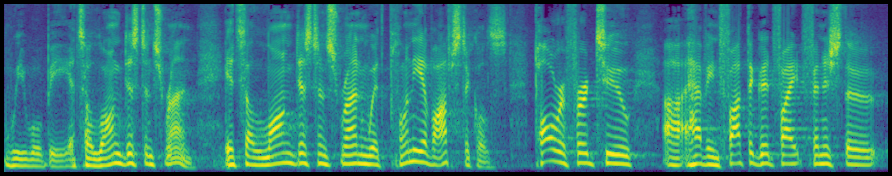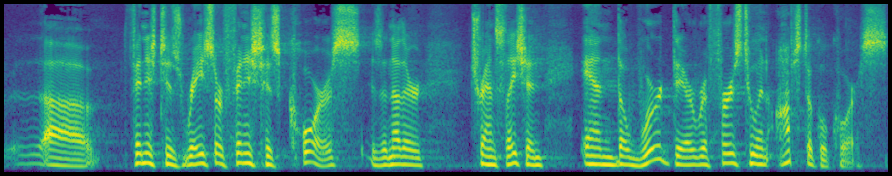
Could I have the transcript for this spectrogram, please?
we will be. It's a long distance run. It's a long distance run with plenty of obstacles. Paul referred to uh, having fought the good fight, finished the, uh, finished his race or finished his course is another translation, and the word there refers to an obstacle course.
